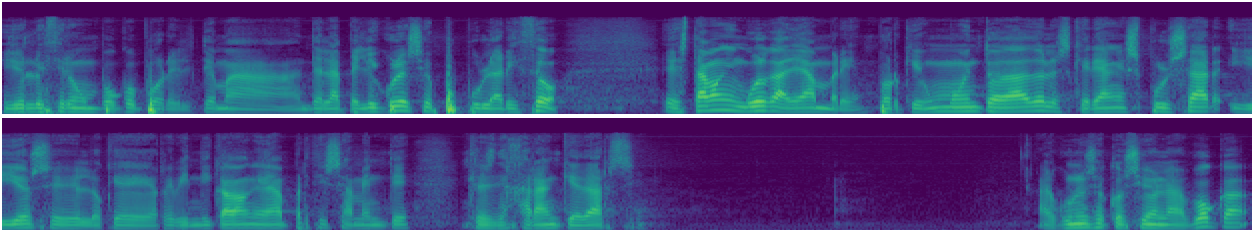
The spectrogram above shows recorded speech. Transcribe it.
Ellos lo hicieron un poco por el tema de la película y se popularizó. Estaban en huelga de hambre porque en un momento dado les querían expulsar y ellos eh, lo que reivindicaban era precisamente que les dejaran quedarse. Algunos se cosieron la boca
